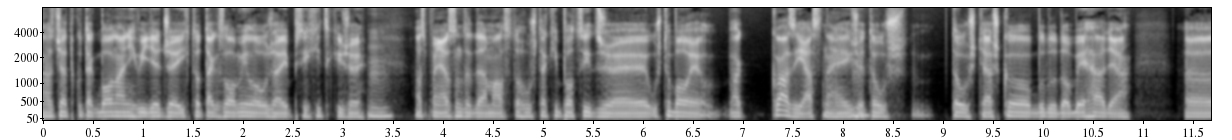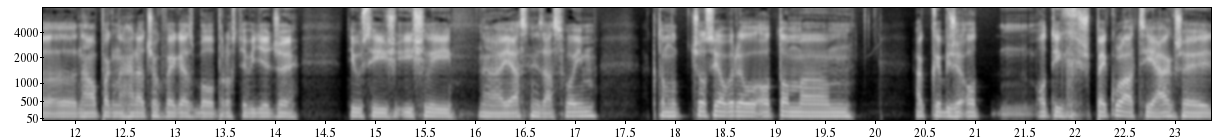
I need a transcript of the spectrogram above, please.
na začiatku, tak bolo na nich vidieť, že ich to tak zlomilo už aj psychicky, že mm. aspoň ja som teda mal z toho už taký pocit, že už to bolo kvázi jasné, hej, mm. že to už, to už ťažko budú dobiehať a e, naopak na hráčoch Vegas bolo proste vidieť, že tí už si iš, išli e, jasne za svojím. K tomu, čo si hovoril o tom, e, ako keby, že o, o tých špekuláciách, že e,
